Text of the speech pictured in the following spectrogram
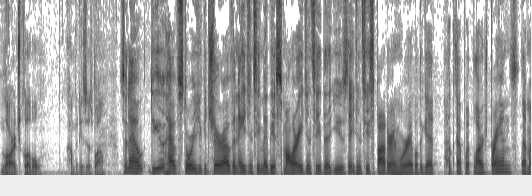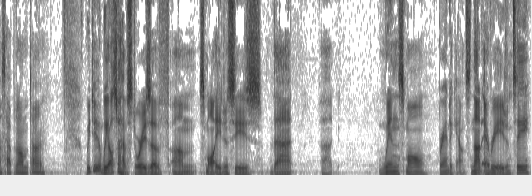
large global companies as well So now, do you have stories you could share of an agency, maybe a smaller agency that used Agency Spotter and were able to get hooked up with large brands? That must happen all the time. We do. We also have stories of um, small agencies that uh, win small brand accounts. Not every agency.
